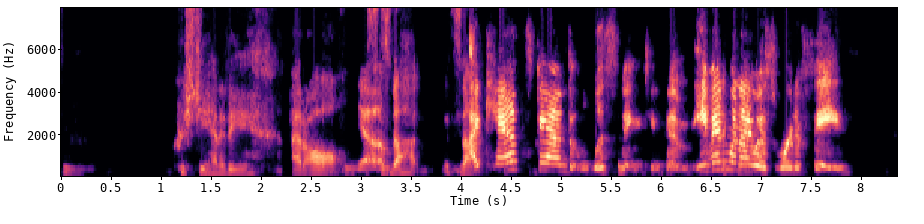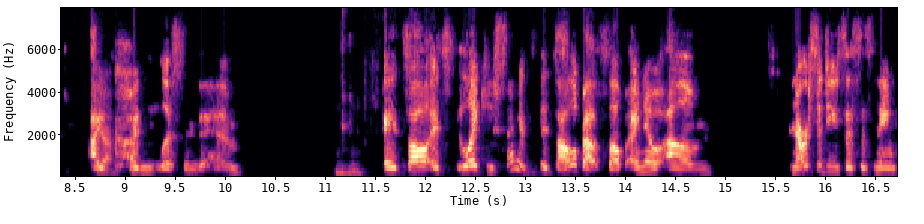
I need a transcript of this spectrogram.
hmm. Christianity at all. Yeah. Is not. It's not. I can't stand listening to him. Even I when I was Word of Faith, I Yeah. couldn't listen to him. Mhm. It's all. It's like you said. It's, it's all about self. I know. Um, Narcissus is named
